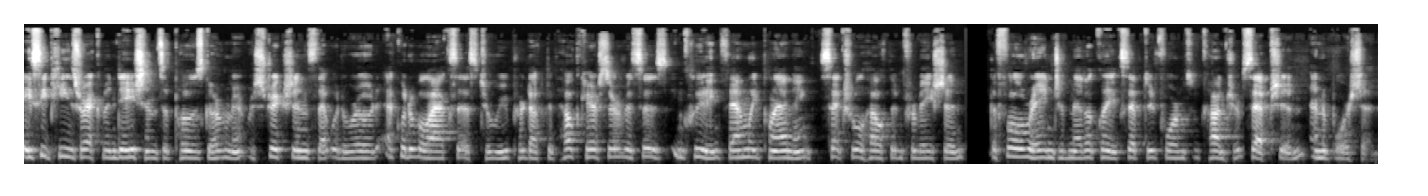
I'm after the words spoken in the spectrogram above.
ACP's recommendations oppose government restrictions that would erode equitable access to reproductive health care services, including family planning, sexual health information, the full range of medically accepted forms of contraception, and abortion.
